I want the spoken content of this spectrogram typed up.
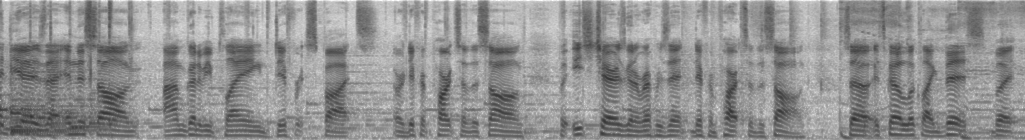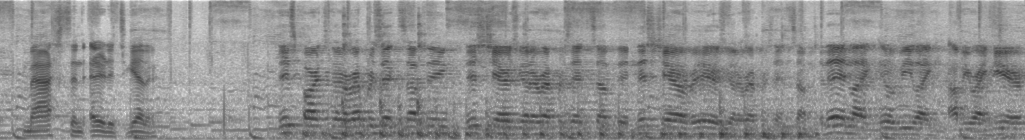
idea is that in this song, I'm gonna be playing different spots or different parts of the song, but each chair is gonna represent different parts of the song. So it's gonna look like this, but masked and edited together. This part's gonna represent something, this chair is gonna represent something, this chair over here is gonna represent something. And then like, it'll be like, I'll be right here,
